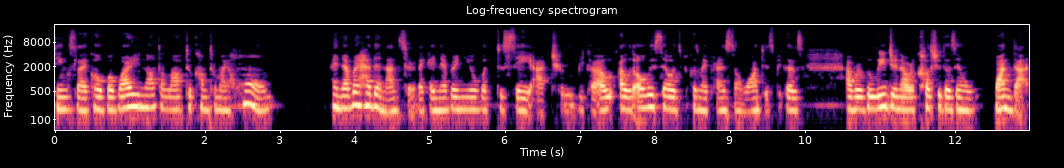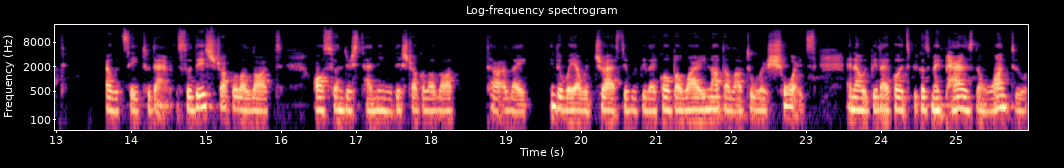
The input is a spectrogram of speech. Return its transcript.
things like, "Oh, but why are you not allowed to come to my home?" I never had an answer. Like I never knew what to say actually, because I, would always say, "Oh, it's because my parents don't want it. It's because our religion, our culture doesn't want that, I would say to them. So they struggle a lot also understanding me. They struggle a lot to, like in the way I would dress. They would be like, oh, but why are you not allowed to wear shorts? And I would be like, oh, it's because my parents don't want to.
